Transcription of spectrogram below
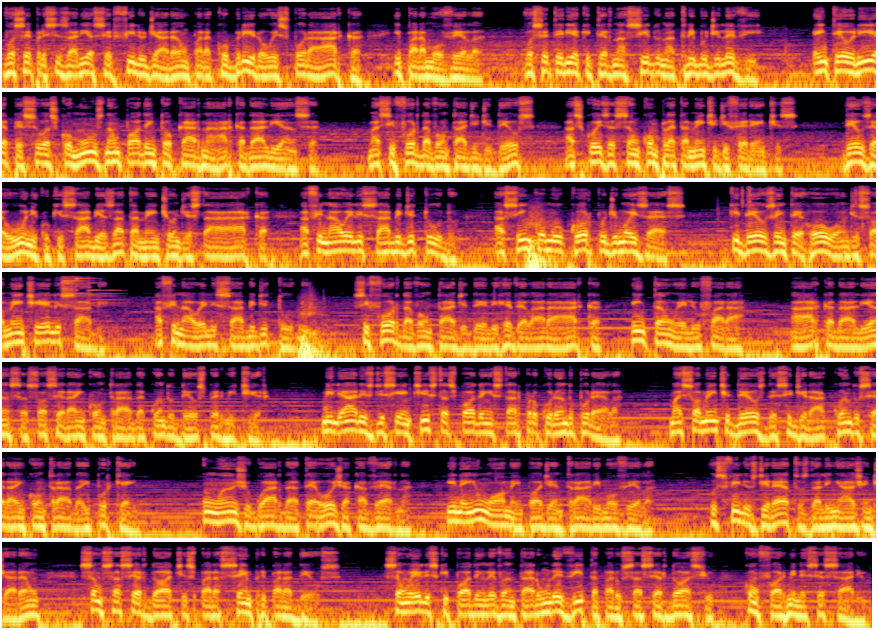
Você precisaria ser filho de Arão para cobrir ou expor a arca e para movê-la. Você teria que ter nascido na tribo de Levi. Em teoria, pessoas comuns não podem tocar na arca da aliança, mas se for da vontade de Deus, as coisas são completamente diferentes. Deus é o único que sabe exatamente onde está a arca, afinal ele sabe de tudo, assim como o corpo de Moisés, que Deus enterrou onde somente ele sabe. Afinal ele sabe de tudo. Se for da vontade dele revelar a arca, então ele o fará. A arca da aliança só será encontrada quando Deus permitir. Milhares de cientistas podem estar procurando por ela, mas somente Deus decidirá quando será encontrada e por quem. Um anjo guarda até hoje a caverna, e nenhum homem pode entrar e movê-la. Os filhos diretos da linhagem de Arão são sacerdotes para sempre para Deus. São eles que podem levantar um levita para o sacerdócio, conforme necessário.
